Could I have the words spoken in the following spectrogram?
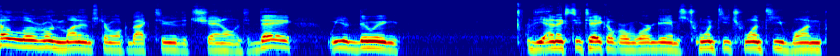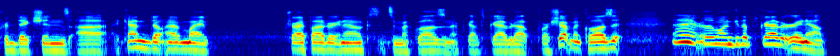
Hello everyone, my name is Kevin, welcome back to the channel, and today we are doing the NXT TakeOver War Games 2021 predictions. Uh, I kind of don't have my tripod right now because it's in my closet and I forgot to grab it out before I shut my closet. I didn't really want to get up to grab it right now.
